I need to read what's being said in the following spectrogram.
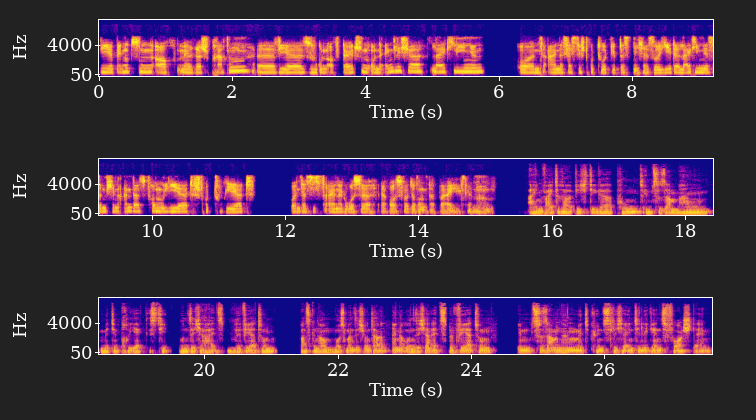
Wir benutzen auch mehrere Sprachen. Äh, wir suchen auf deutschen und englische Leitlinien. Und eine feste Struktur gibt es nicht. Also jede Leitlinie ist ein bisschen anders formuliert, strukturiert. Und das ist eine große Herausforderung dabei. Genau. Ein weiterer wichtiger Punkt im Zusammenhang mit dem Projekt ist die Unsicherheitsbewertung. Was genau muss man sich unter einer Unsicherheitsbewertung im Zusammenhang mit künstlicher Intelligenz vorstellen?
